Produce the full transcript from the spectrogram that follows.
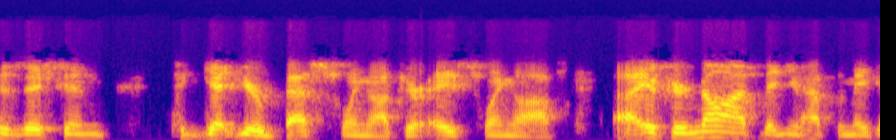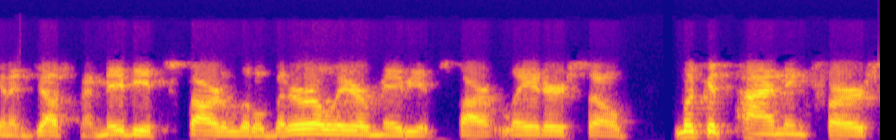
position to get your best swing off, your A swing off? Uh, if you're not, then you have to make an adjustment. Maybe it start a little bit earlier, maybe it start later. So look at timing first.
